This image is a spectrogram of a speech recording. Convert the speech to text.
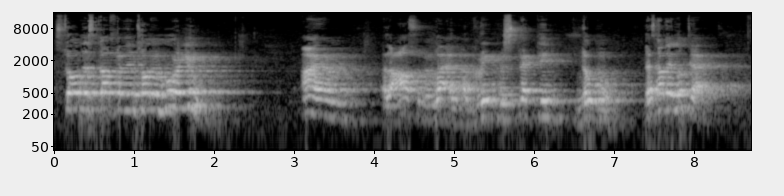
Stole the stuff and then told him, Who are you? I am Al-As bin Wa'il, a great respected noble. That's how they looked at it.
